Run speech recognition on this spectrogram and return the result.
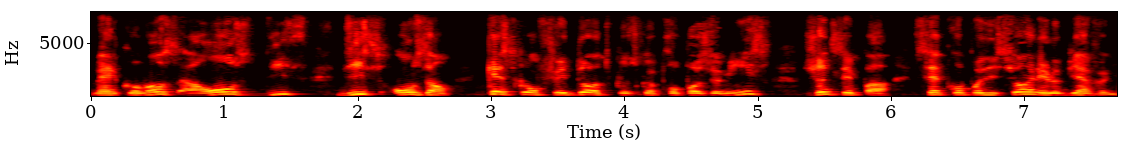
mais elle commence à 11, 10, 10, 11 ans. Qu'est-ce qu'on fait d'autre que ce que propose le ministre? Je ne sais pas. Cette proposition, elle est le bienvenu.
